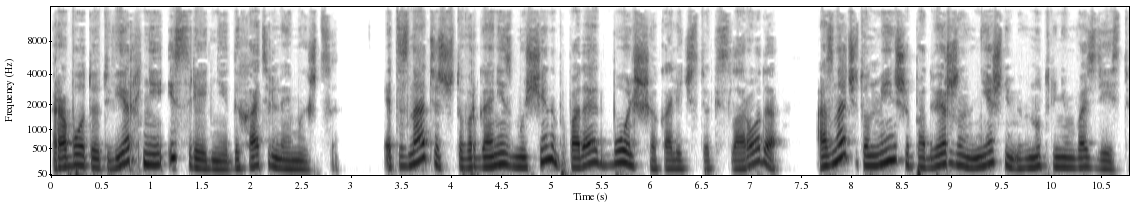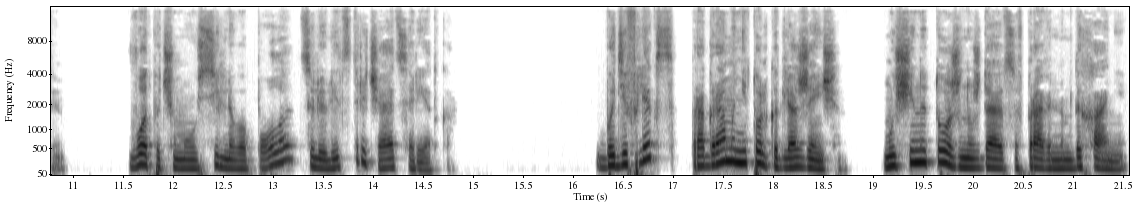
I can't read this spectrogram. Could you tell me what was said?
Работают верхние и средние дыхательные мышцы. Это значит, что в организм мужчины попадает большее количество кислорода, а значит, он меньше подвержен внешним и внутренним воздействиям. Вот почему у сильного пола целлюлит встречается редко. Бодифлекс – программа не только для женщин. Мужчины тоже нуждаются в правильном дыхании.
